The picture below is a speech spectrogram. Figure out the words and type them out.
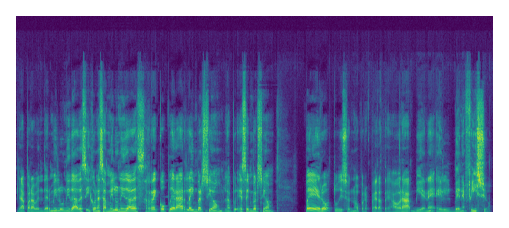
¿Ya? Para vender 1.000 unidades y con esas 1.000 unidades recuperar la inversión, esa inversión pero tú dices, no, pero espérate, ahora viene el beneficio.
